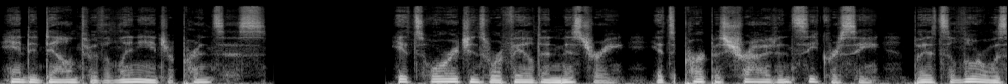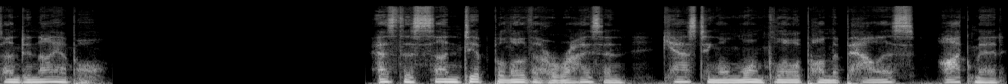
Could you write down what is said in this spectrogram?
handed down through the lineage of princes. Its origins were veiled in mystery, its purpose shrouded in secrecy, but its allure was undeniable. As the sun dipped below the horizon, casting a warm glow upon the palace, Ahmed,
